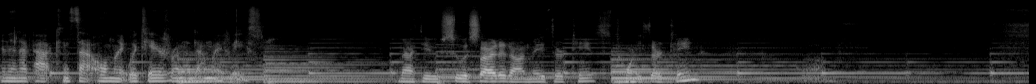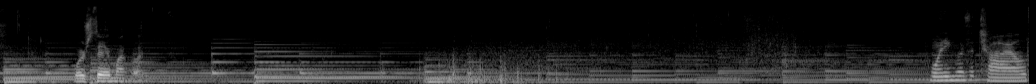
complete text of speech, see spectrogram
And then I packed and sat all night with tears running down my face. Matthew suicided on May 13th, 2013. Worst day of my life. When he was a child,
